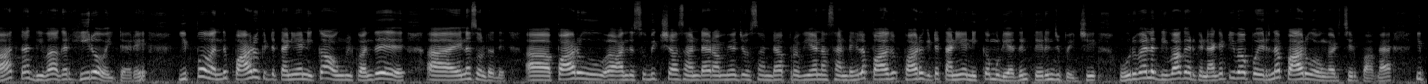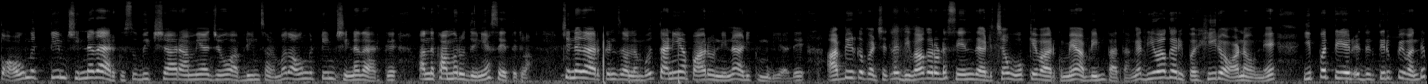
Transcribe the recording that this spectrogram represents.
பார்த்தா திவாகர் ஹீரோ ஆயிட்டாரு. இப்போ வந்து பாரு கிட்ட தனியாக நிற்க அவங்களுக்கு வந்து என்ன சொல்கிறது பாரு அந்த சுபிக்ஷா சண்டை ரம்யா ஜோ சண்டை அப்புறம் வியனா சண்டையில் பாரு பாரு கிட்ட தனியாக நிற்க முடியாதுன்னு தெரிஞ்சு போயிடுச்சு. ஒருவேளை திவாகருக்கு நெகட்டிவாக போயிருந்தால் பாரு அவங்க அடிச்சிருப்பாங்க. இப்போ அவங்க டீம் சின்னதாக இருக்குது சுபிக்ஷா ரம்யா ஜோ அப்படின்னு சொல்லும்போது அவங்க டீம் சின்னதாக இருக்குது அந்த கமருதீனியை சேர்த்துக்கலாம். சின்னதாக இருக்குன்னு சொல்லும்போது தனியாக பாரு நின்று அடிக்க முடியாது. அப்படி இருக்க பட்சத்தில் திவாகரோட சேர்ந்து அடித்தா ஓகேவா இருக்குமே அப்படின்னு பார்த்தாங்க. திவாகர் இப்போ ஹீரோ ஆனவுடனே இப்போ தேர் இது திருப்பி வந்து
